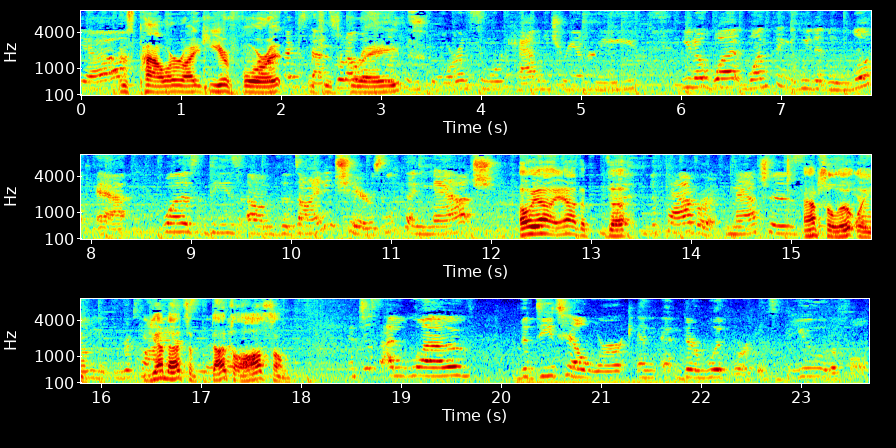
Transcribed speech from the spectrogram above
Yeah. There's power right here for it, Perfect. which is great. was looking for, and some more cabinetry underneath. You know what? One thing that we didn't look at was these um, the dining chairs. Look, they match. Oh yeah, yeah. The The, the the fabric matches. the, absolutely. um, yeah, that's a the that's awesome. And just I love the detail work and, and their woodwork. It's beautiful.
